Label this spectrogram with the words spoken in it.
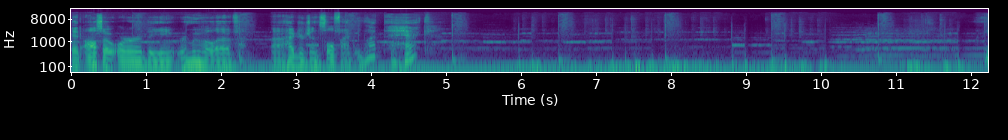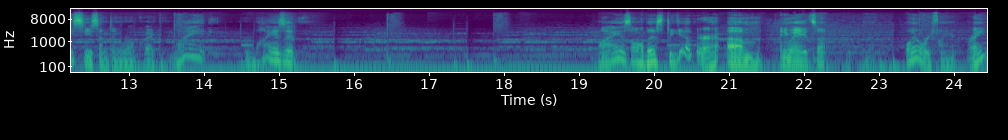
it also ordered the removal of uh, hydrogen sulfide. What the heck? See something real quick. Why? Why is it? why is all this together? Um, anyway, it's a oil refinery, right?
